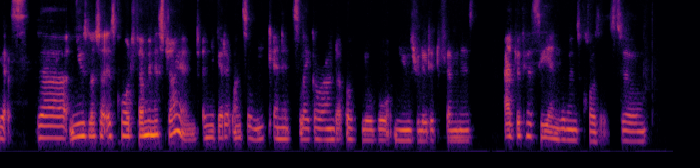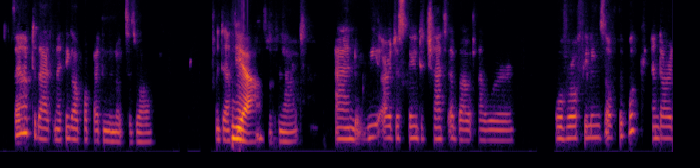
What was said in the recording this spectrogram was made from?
Yes, the newsletter is called Feminist Giant, and you get it once a week, and it's like a roundup of global news related to feminist advocacy and women's causes. So sign up to that, and I think I'll pop that in the notes as well. Definitely Yeah. out. And we are just going to chat about our overall feelings of the book and our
